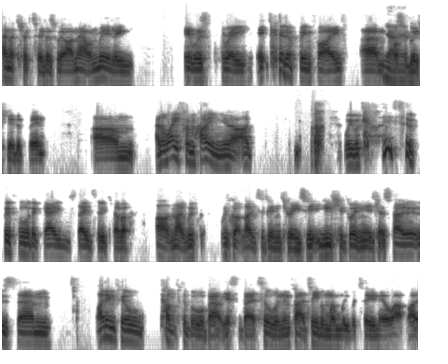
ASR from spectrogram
penetrative as we are now, and really, it was three. It could have been five. Um, yeah, possibly yeah. should have been. Um, and away from home, you know, I, we were kind of before the game saying to each other, "Oh no, we've we've got loads of injuries. You, you should win." So it was. Um, I didn't feel comfortable about yesterday at all, and in fact, even when we were two 0 up, I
